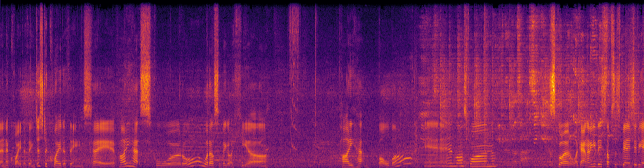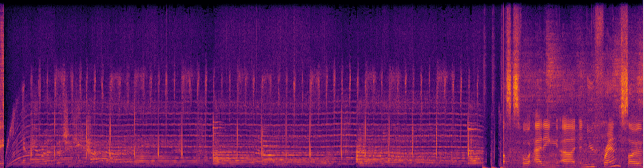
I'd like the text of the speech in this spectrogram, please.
an equator thing, just equator things. Okay, party hat Squirtle. What else have we got here? Party hat Bulba. And last one, Squirtle. Okay, I'm gonna give these spin and see if we can asks for adding uh, a new friend. So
